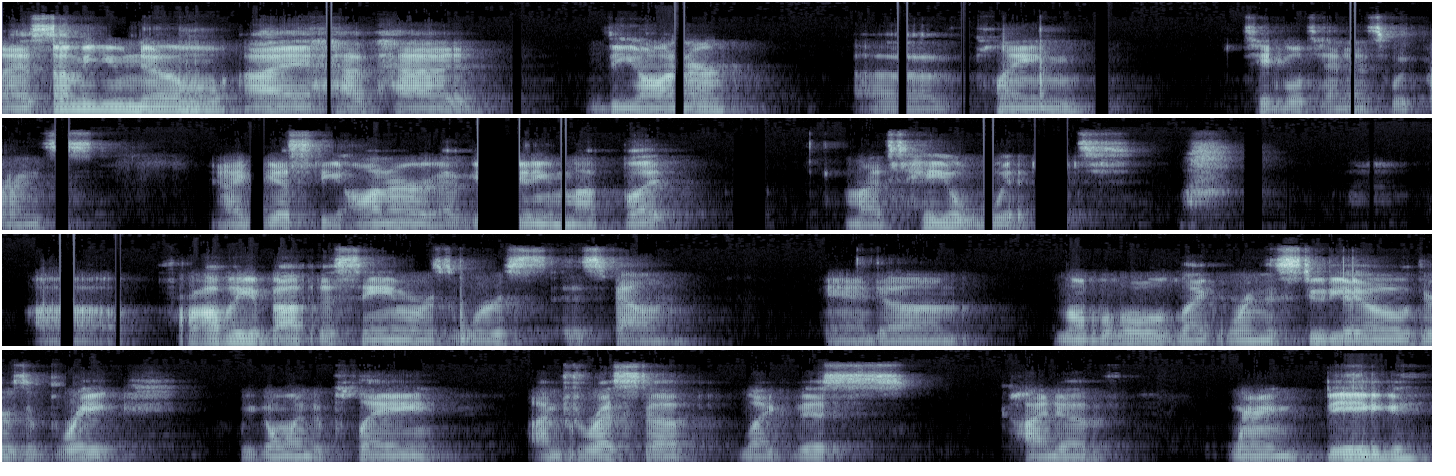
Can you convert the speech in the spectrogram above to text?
As some of you know, I have had the honor of playing table tennis with Prince. And I guess the honor of getting my butt, my tail whipped, uh, probably about the same or as worse as Fallon. And um, lo and behold, like we're in the studio, there's a break, we go into play. I'm dressed up like this, kind of wearing big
